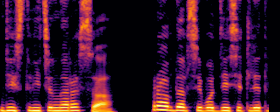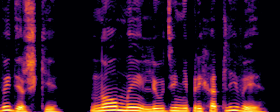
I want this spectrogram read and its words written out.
Действительно роса. Правда, всего 10 лет выдержки, но мы люди неприхотливые».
